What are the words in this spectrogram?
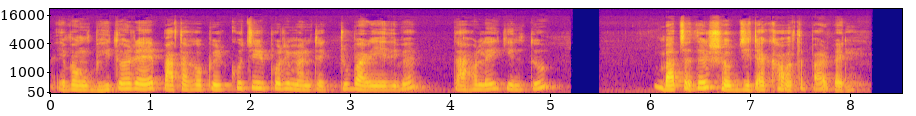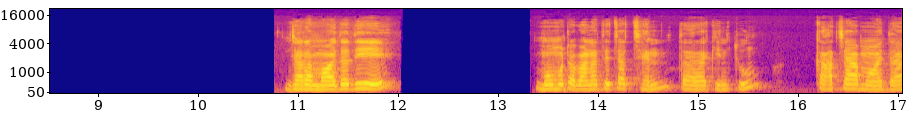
এবং ভিতরে পাতাকপির কুচির পরিমাণটা একটু বাড়িয়ে দিবেন, তাহলেই কিন্তু বাচ্চাদের সবজিটা খাওয়াতে পারবেন। যারা ময়দা দিয়ে মোমোটা বানাতে চাচ্ছেন, তারা কিন্তু কাঁচা ময়দা,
